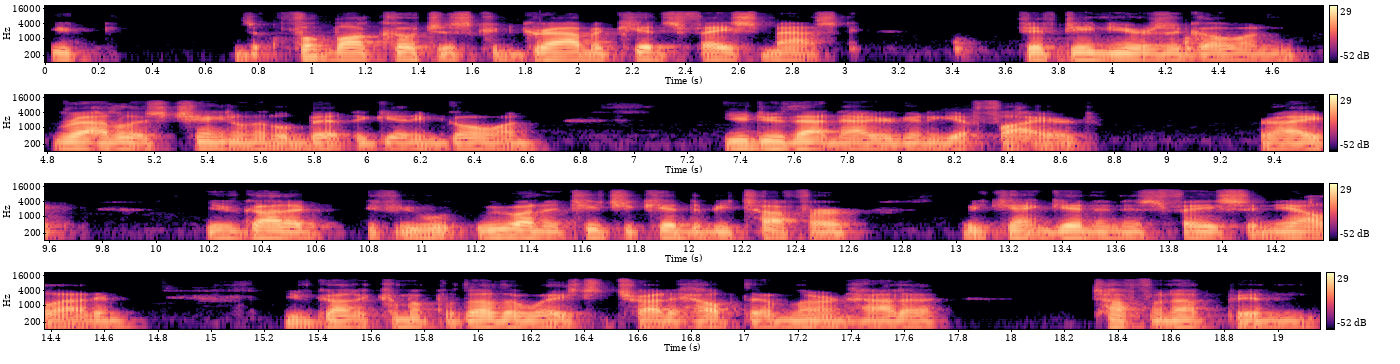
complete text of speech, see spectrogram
you football coaches could grab a kid's face mask 15 years ago and rattle his chain a little bit to get him going. You do that now, you're going to get fired, right? You've got to, if you we want to teach a kid to be tougher, we can't get in his face and yell at him. You've got to come up with other ways to try to help them learn how to toughen up in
